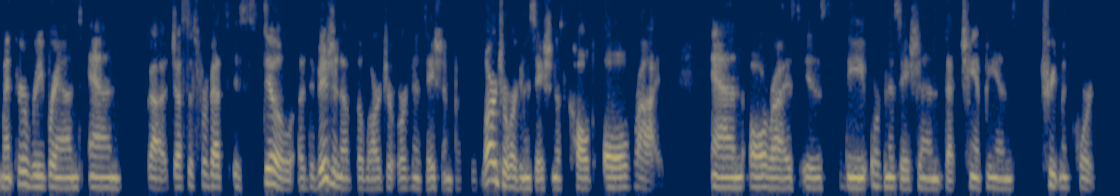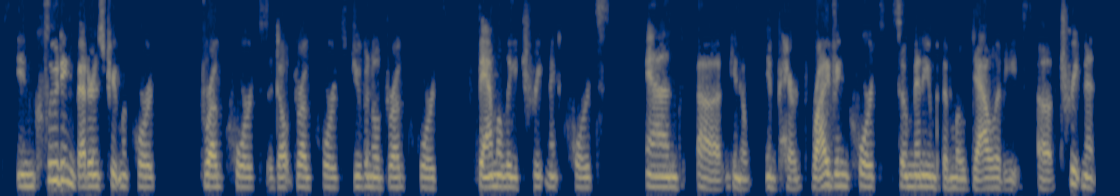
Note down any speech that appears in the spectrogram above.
went through a rebrand and uh, Justice for Vets is still a division of the larger organization, but the larger organization is called All Rise. And All Rise is the organization that champions treatment courts, including veterans treatment courts, drug courts, adult drug courts, juvenile drug courts, family treatment courts, and uh, you know impaired driving courts. So many of the modalities of treatment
